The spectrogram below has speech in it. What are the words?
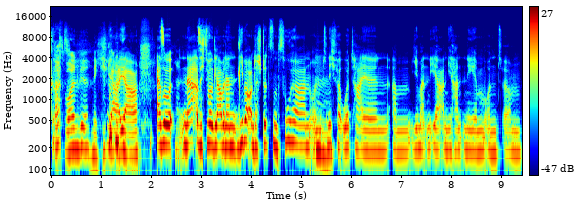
Gott. Das wollen wir nicht. Ja, ja. Also, na, also ich glaube, dann lieber unterstützen, zuhören und Mhm. nicht verurteilen, ähm, jemanden eher an die Hand nehmen und ähm,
